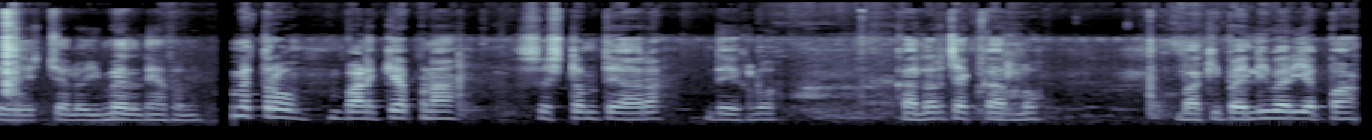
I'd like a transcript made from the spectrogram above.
ਤੇ ਚਲੋ ਜੀ, ਮਿਲਦੇ ਆ ਤੁਹਾਨੂੰ। ਮਿੱਤਰੋ, ਬਣ ਕੇ ਆਪਣਾ ਸਿਸਟਮ ਤਿਆਰ ਆ। ਦੇਖ ਲਓ ਕਲਰ ਚੈੱਕ ਕਰ ਲਓ। ਬਾਕੀ ਪਹਿਲੀ ਵਾਰੀ ਆਪਾਂ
